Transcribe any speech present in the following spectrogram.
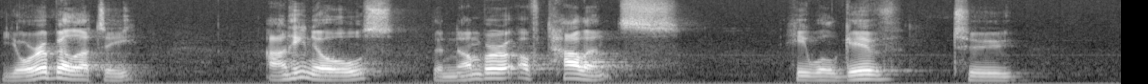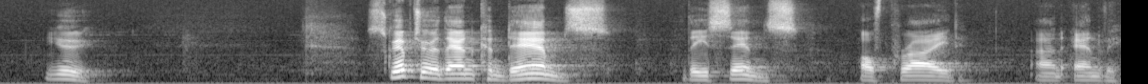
your ability and He knows the number of talents He will give to you. Scripture then condemns these sins of pride and envy.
